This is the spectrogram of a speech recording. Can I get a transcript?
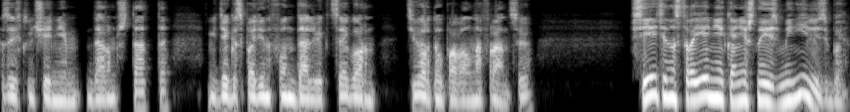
за исключением Дармштадта, где господин фон Дальвик Цегорн твердо уповал на Францию, все эти настроения, конечно, изменились бы,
